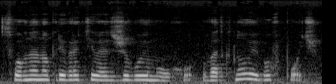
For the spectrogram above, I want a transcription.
словно оно превратилось в живую муху, воткнул его в почву.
